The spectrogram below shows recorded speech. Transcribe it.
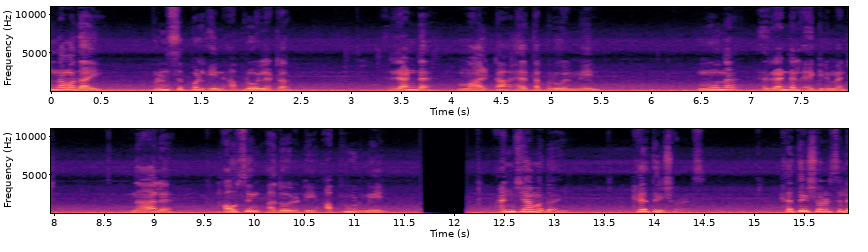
ഒന്നാമതായി പ്രിൻസിപ്പൽ ഇൻ അപ്രൂവൽ ലെറ്റർ രണ്ട് മാൾട്ട ഹെൽത്ത് അപ്രൂവൽ മെയിൽ മൂന്ന് റെന്റൽ എഗ്രിമെന്റ് നാല് ഹൗസിംഗ് അതോറിറ്റി അപ്രൂവ്ഡ് മെയിൽ അഞ്ചാമതായി ഹെൽത്ത് ഇൻഷുറൻസ് ഹെൽത്ത് ഇൻഷുറൻസിൽ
